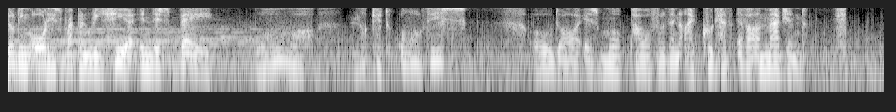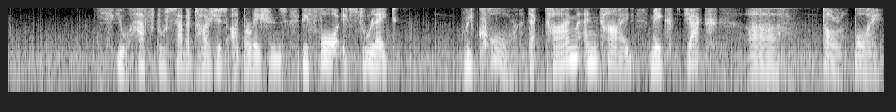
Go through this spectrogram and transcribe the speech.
Building all his weaponry here in this bay. Oh, look at all this. O-Dor is more powerful than I could have ever imagined. You have to sabotage his operations before it's too late. Recall that time and tide make Jack a dull boy.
